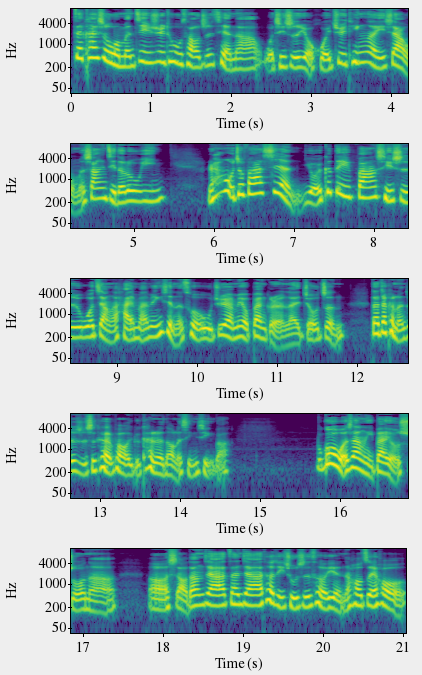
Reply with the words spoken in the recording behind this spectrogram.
在开始我们继续吐槽之前呢，我其实有回去听了一下我们上一集的录音，然后我就发现有一个地方，其实我讲了还蛮明显的错误，居然没有半个人来纠正。大家可能就只是看抱一个看热闹的心情吧。不过我上礼拜有说呢，呃，小当家参加特级厨师测验，然后最后。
